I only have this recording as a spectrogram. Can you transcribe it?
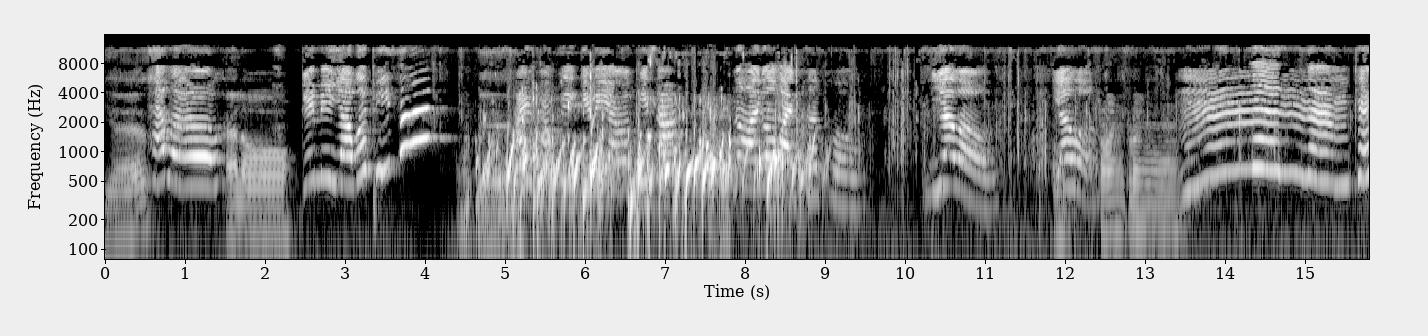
Yes. Hello. Hello. Give me yellow pizza. Okay. I don't give me yellow pizza. No, I don't like purple. Yellow. Yellow. Cling, cling. Mmm. Okay,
